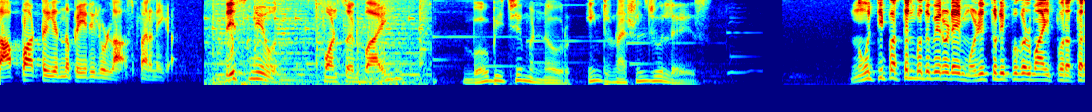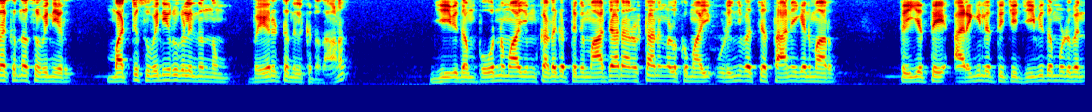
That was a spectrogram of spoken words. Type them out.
കാപ്പാട്ട് എന്ന പേരിലുള്ള സ്മരണിക. This news sponsored by Bobby Chemmanur international jewellers. നൂറ്റി പത്തൊൻപത് പേരുടെ മൊഴിത്തുടിപ്പുകളുമായി പുറത്തിറക്കുന്ന സുവനീർ മറ്റു സുവനീറുകളിൽ നിന്നും വേറിട്ട് നിൽക്കുന്നതാണ്. ജീവിതം പൂർണമായും കടകത്തിനും ആചാരാനുഷ്ഠാനങ്ങൾക്കുമായി ഒഴിഞ്ഞുവെച്ച സ്ഥാനികന്മാർ തെയ്യത്തെ അരങ്ങിലെത്തിച്ച് ജീവിതം മുഴുവൻ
